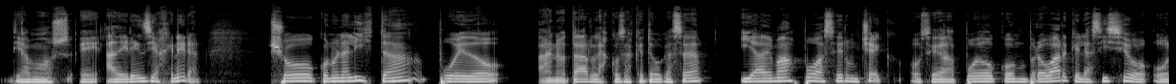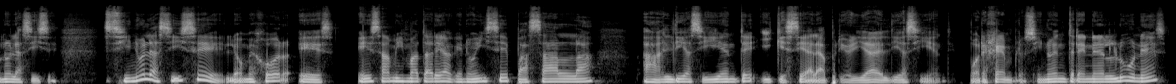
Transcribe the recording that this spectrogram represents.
digamos, eh, adherencia generan. Yo con una lista puedo anotar las cosas que tengo que hacer y además puedo hacer un check, o sea, puedo comprobar que las hice o, no las hice. Si no las hice, lo mejor es esa misma tarea que no hice, pasarla al día siguiente y que sea la prioridad del día siguiente. Por ejemplo, si no entrené el lunes,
